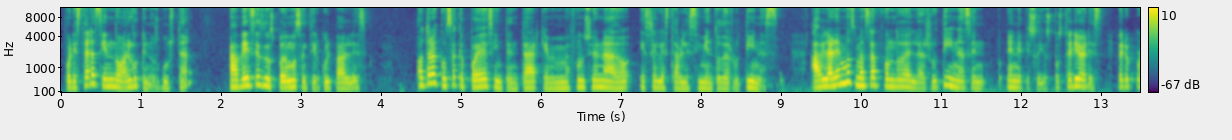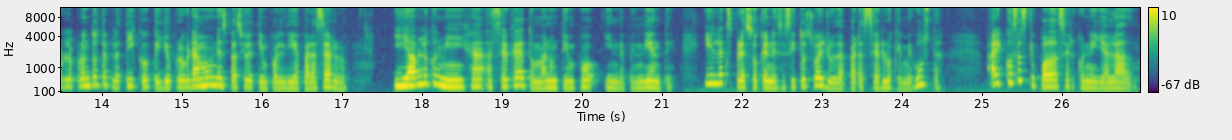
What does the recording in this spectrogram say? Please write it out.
por estar haciendo algo que nos gusta, a veces nos podemos sentir culpables. Otra cosa que puedes intentar que a mí me ha funcionado es el establecimiento de rutinas. Hablaremos más a fondo de las rutinas en, episodios posteriores, pero por lo pronto te platico que yo programo un espacio de tiempo al día para hacerlo. Y hablo con mi hija acerca de tomar un tiempo independiente y le expreso que necesito su ayuda para hacer lo que me gusta. Hay cosas que puedo hacer con ella al lado.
